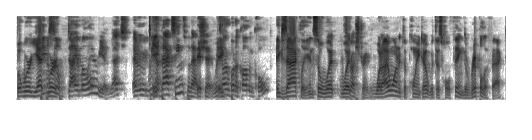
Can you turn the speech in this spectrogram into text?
But we're yet People we're still die of malaria. That's. I mean, we It- have vaccines for that it- shit. We're it- talking about a common cold. exactly. And so what It's what frustrating. what I wanted to point out with this whole thing, the ripple effect.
